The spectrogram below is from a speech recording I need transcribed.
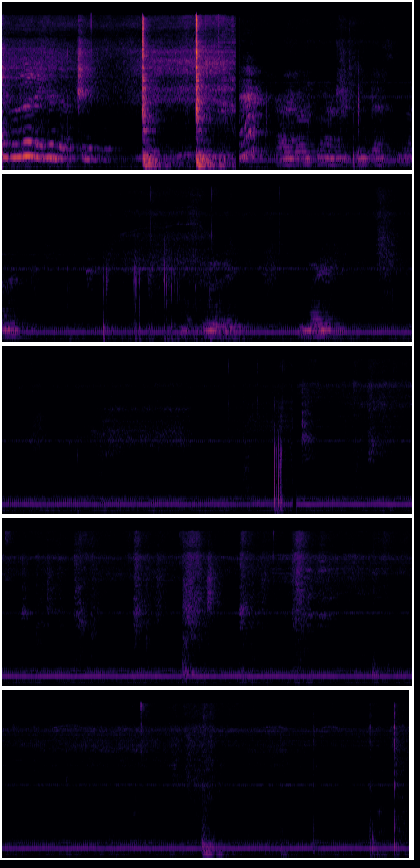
এগুলো রেখে দাও এভাবে চিপে এভাবে হ্যাঁ হাত পুরো হাত দিয়ে উড়িয়ে দিয়ে দাও উড়িয়ে দিয়ে দাও করে দাও করে দাও করে দাও দাও, উড়িয়ে দিয়ে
